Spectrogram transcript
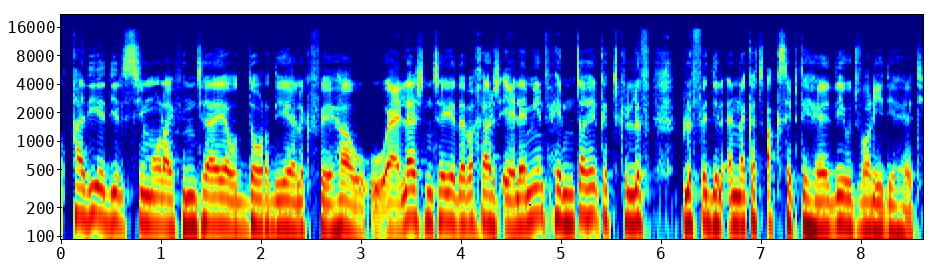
القضية ديال السيمو لايف نتايا والدور ديالك فيها وعلاش نتايا دابا خارج اعلاميا في حين أنت غير كتكلف ب le fait ديال أنك تاكسبتي هذه وتفاليدي هذه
